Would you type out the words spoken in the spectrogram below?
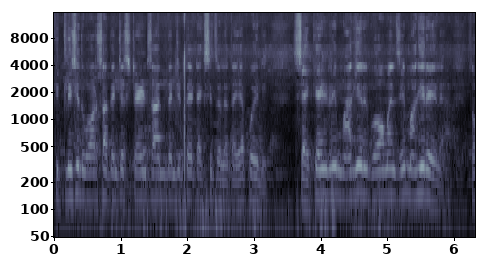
कितलींशींच वर्सां तेंचे स्टँड्स आहा तेंची ते टॅक्सी चलयता हे पयलीं सेकंडरी मागीर गोवा मायल्स ही मागीर येयल्या. सो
